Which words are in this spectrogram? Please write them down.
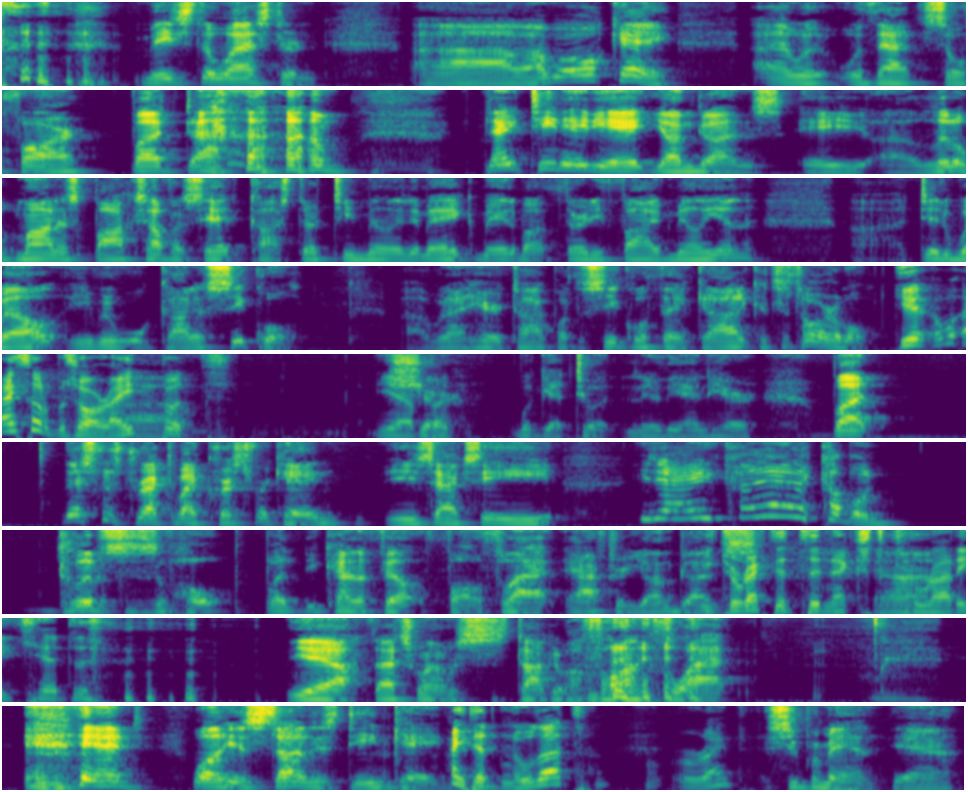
meets the Western. Uh, I'm okay uh, with, with that so far. But um, 1988 Young Guns, a, uh little modest box office hit, cost 13 million to make, made about 35 million. Uh, did well, even got a sequel. Uh, we're not here to talk about the sequel, thank God, because it's horrible. yeah, I thought it was all right, but yeah, Um, sure, we'll get to it near the end here. But this was directed by Christopher Cain. He's actually he, he kind of had a couple glimpses of hope, but he kind of felt fall flat after Young Guns. he directed the next Uh, Karate Kid. yeah, that's what I was talking about falling flat. And well, his son is Dean Cain, I didn't know that. Right. Superman. Yeah.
